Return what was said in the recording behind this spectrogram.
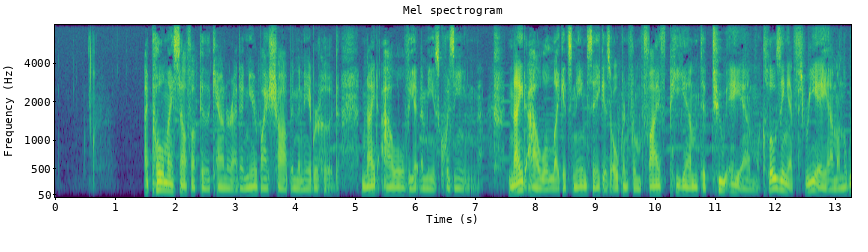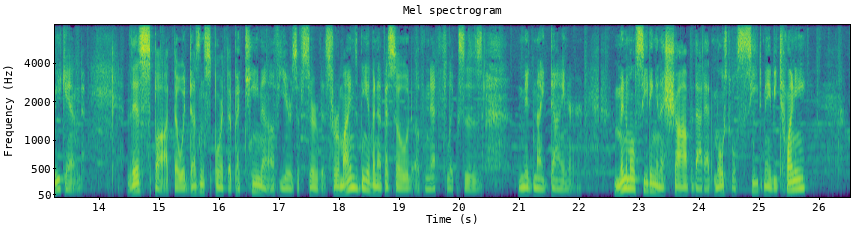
I pull myself up to the counter at a nearby shop in the neighborhood, Night Owl Vietnamese Cuisine. Night Owl, like its namesake, is open from 5 p.m. to 2 a.m., closing at 3 a.m. on the weekend. This spot, though it doesn't sport the patina of years of service, reminds me of an episode of Netflix's Midnight Diner. Minimal seating in a shop that at most will seat maybe 20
